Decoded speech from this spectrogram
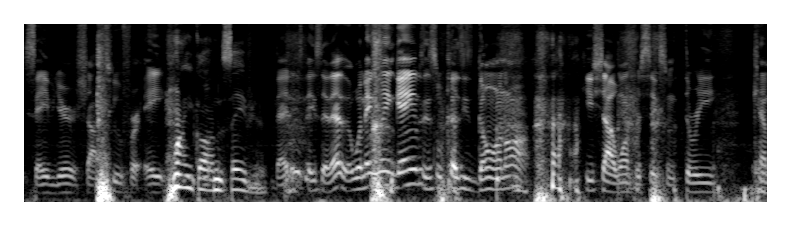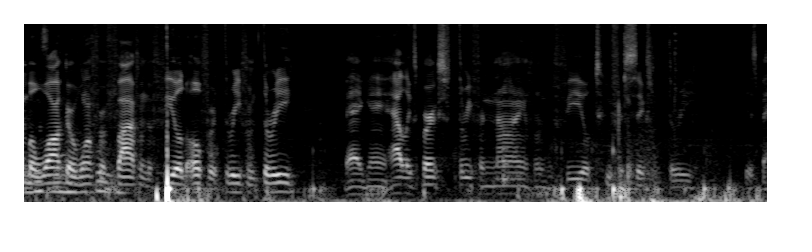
savior, shot two for eight. Why you call him the savior? That is, they said that when they win games, it's because he's going off. He shot one for six from three. Kemba Walker one for five from the field, 0 for three from three. Bad game. Alex Burks three for nine from the field, two for six from three. It's bad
